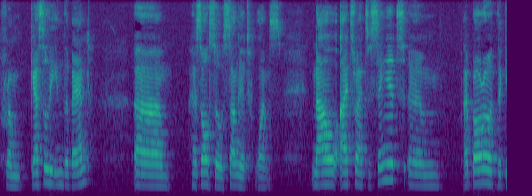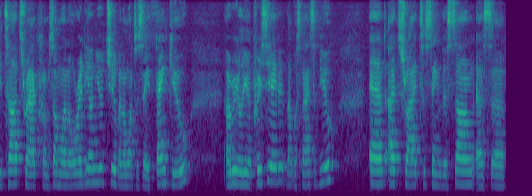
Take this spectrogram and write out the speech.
from Gasolin', the band, um, has also sung it once. Now I tried to sing it. Um, I borrowed the guitar track from someone already on YouTube and I want to say thank you. I really appreciate it. That was nice of you. And I tried to sing this song as a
